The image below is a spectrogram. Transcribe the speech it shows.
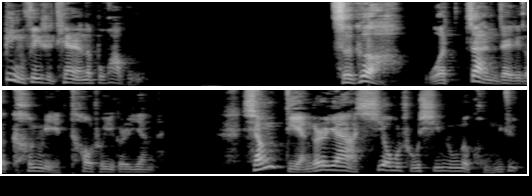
并非是天然的不化骨。此刻，我站在这个坑里，掏出一根烟来，想点根烟啊，消除心中的恐惧。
